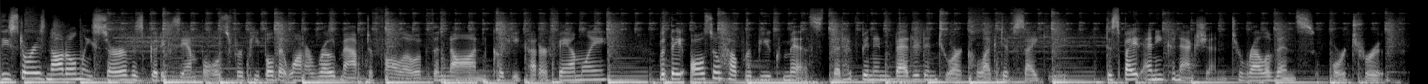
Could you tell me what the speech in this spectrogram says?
These stories not only serve as good examples for people that want a roadmap to follow of the non cookie cutter family, but they also help rebuke myths that have been embedded into our collective psyche, despite any connection to relevance or truth.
